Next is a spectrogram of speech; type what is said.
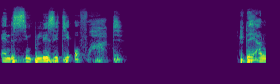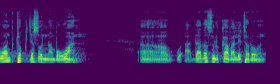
and simplicity of heart. Today I want to talk just on number one. Uh, the others will cover later on.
